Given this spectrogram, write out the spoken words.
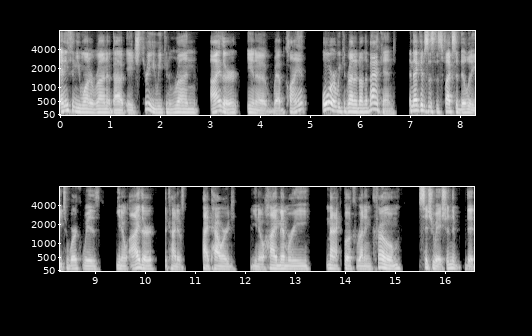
anything you want to run about H3, we can run either in a web client or we could run it on the back end. And that gives us this flexibility to work with, you know, either the kind of high powered, you know, high memory MacBook running Chrome situation that, that,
